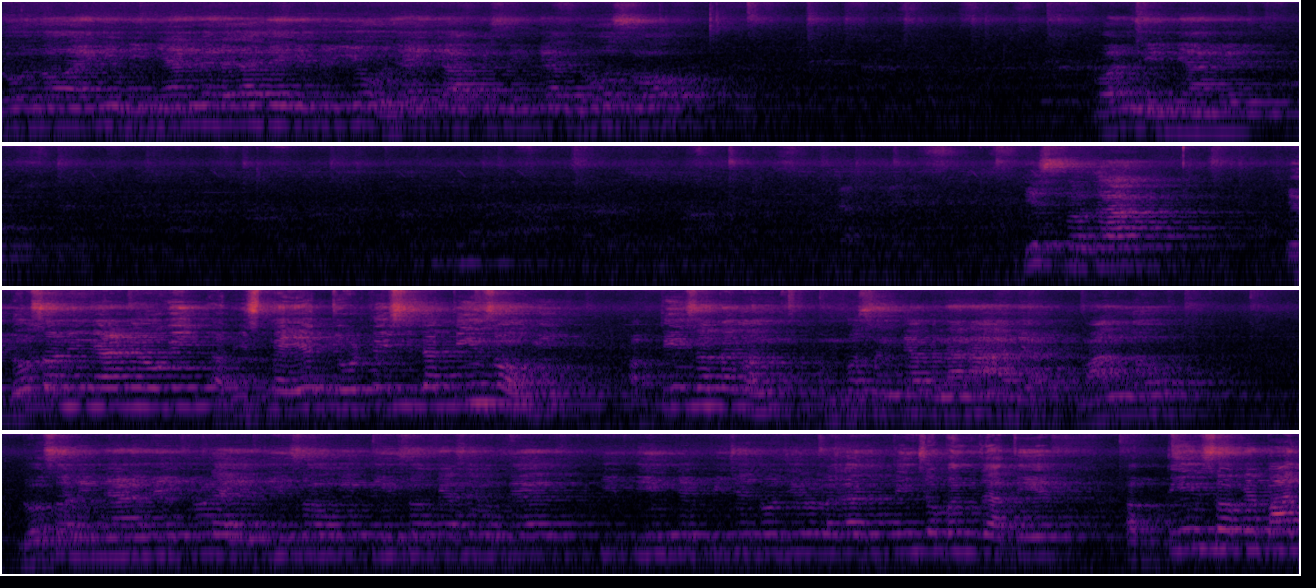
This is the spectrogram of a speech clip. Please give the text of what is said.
दो नौ आएँगे, निन्यानवे लगा देंगे। तो ये हो जाएगी आपकी संख्या दो सौ और निन्यानवे इस प्रकार ये दो सौ निन्यानवे होगी, अब इसमें एक जोड़ते ही सीधा तीन सौ होगी। अब तीन सौ तक हम, हमको संख्या बनाना आ गया। मान लो, दो सौ निन्यानवे एक जोड़ा ये तीन सौ होगी। तीन सौ कैसे होते हैं कि तीन के पीछे दो ज़ीरो लगा तो तीन सौ बन जाती है। अब तीन सौ के बाद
